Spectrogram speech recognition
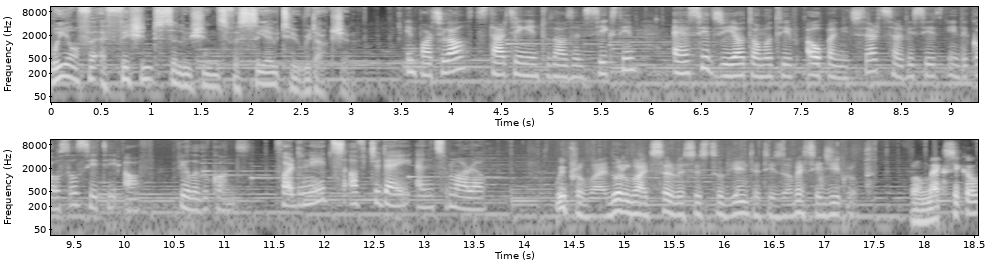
we offer efficient solutions for CO2 reduction. In Portugal, starting in 2016, SEG Automotive opened its shared services in the coastal city of Vila do Conde. For the needs of today and tomorrow. We provide worldwide services to the entities of SEG Group. From Mexico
